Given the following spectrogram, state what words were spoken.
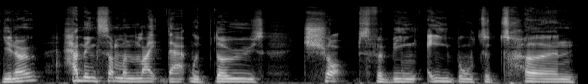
You know, having someone like that with those chops for being able to turn,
